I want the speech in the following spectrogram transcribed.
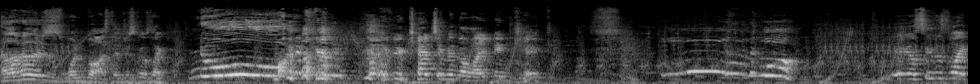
I love how there's this one boss that just goes like, No! if, you, if you catch him in the lightning kick. Yeah, you'll see this like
